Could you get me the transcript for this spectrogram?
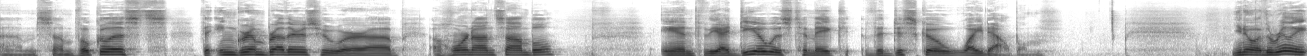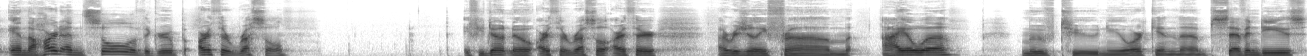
um, some vocalists, the Ingram brothers, who are uh, a horn ensemble. And the idea was to make the Disco White Album. You know, the really, and the heart and soul of the group, Arthur Russell. If you don't know Arthur Russell, Arthur originally from Iowa, moved to New York in the 70s,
